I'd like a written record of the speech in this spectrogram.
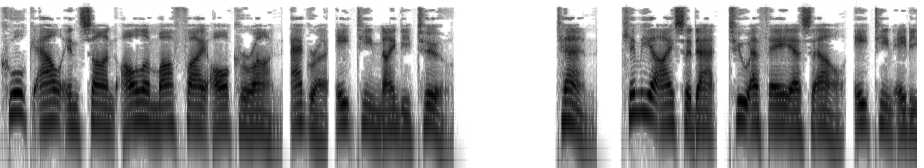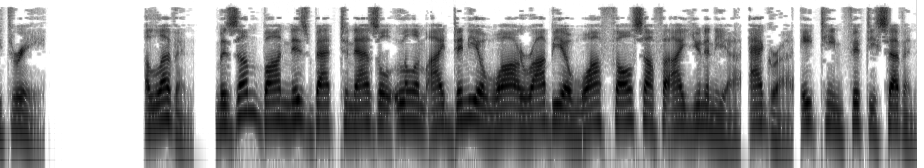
Kulk al-Insan ala ma fi al-Quran, Agra, 1892. 10. Kimia i Sadat, 2 FASL, 1883. 11. Mazum ba Nisbat Tanazul Ulam i wa Arabia wa Falsafa i Agra, 1857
